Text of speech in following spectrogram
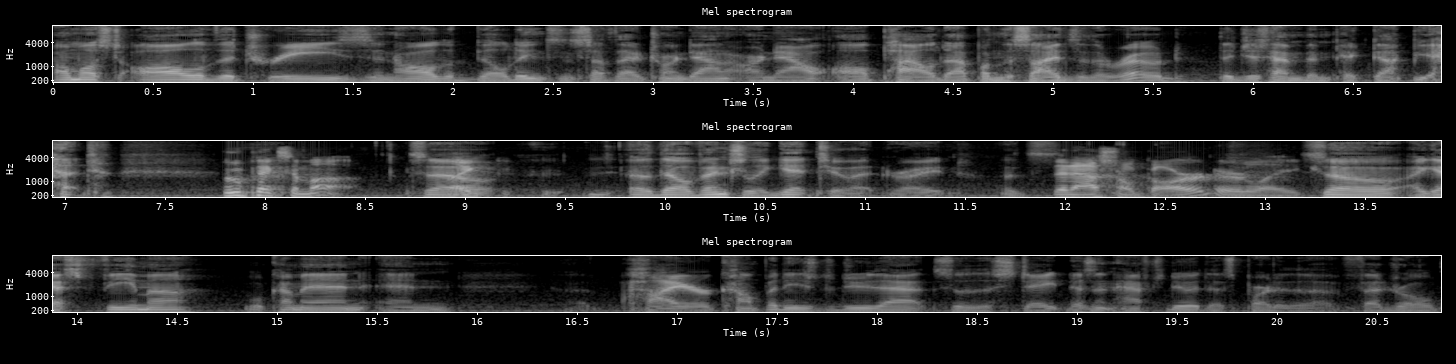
almost all of the trees and all the buildings and stuff that are torn down are now all piled up on the sides of the road. They just haven't been picked up yet. Who picks them up? So Like- uh, they'll eventually get to it, right? That's, The National Guard or like so I guess FEMA will come in and hire companies to do that, so the state doesn't have to do it. That's part of the federal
